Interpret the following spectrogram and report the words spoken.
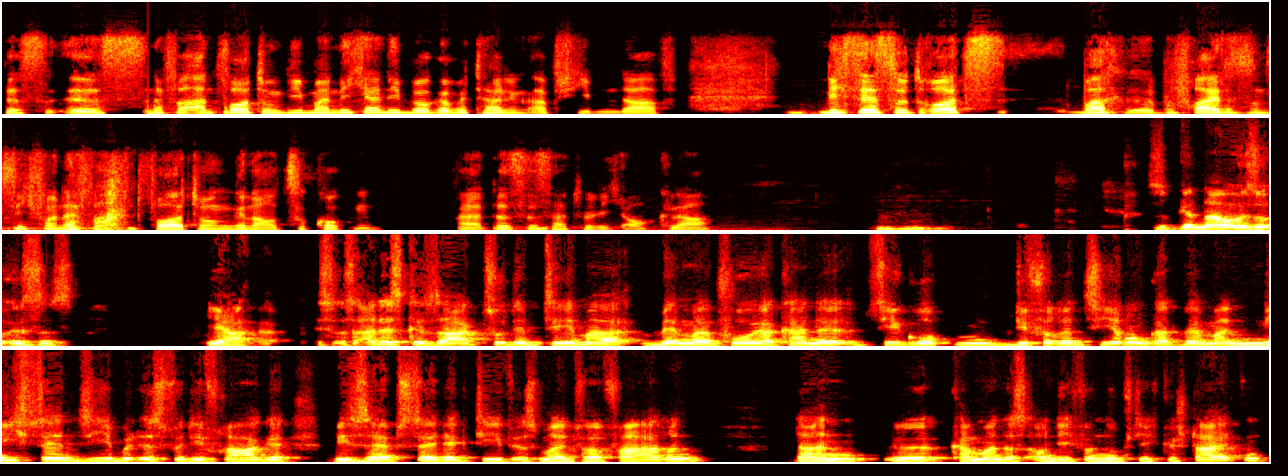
Das ist eine Verantwortung, die man nicht an die Bürgerbeteiligung abschieben darf. Nichtsdestotrotz befreit es uns nicht von der Verantwortung, genau zu gucken. Ja, das ist natürlich auch klar. Mhm. Genau so ist es. Ja, es ist alles gesagt zu dem Thema, wenn man vorher keine Zielgruppendifferenzierung hat, wenn man nicht sensibel ist für die Frage, wie selbstdetektiv ist mein Verfahren, dann äh, kann man das auch nicht vernünftig gestalten.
